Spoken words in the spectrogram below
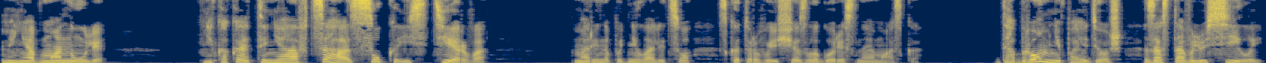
Меня обманули. Никакая ты не овца, а сука и стерва. Марина подняла лицо, с которого исчезла горестная маска. «Добром не пойдешь, заставлю силой».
